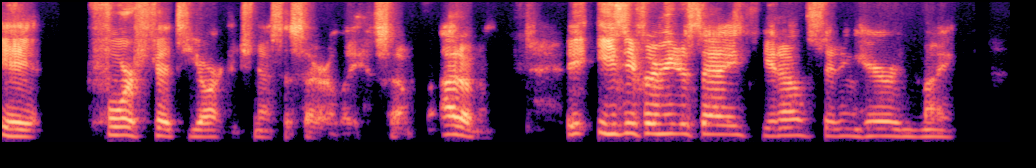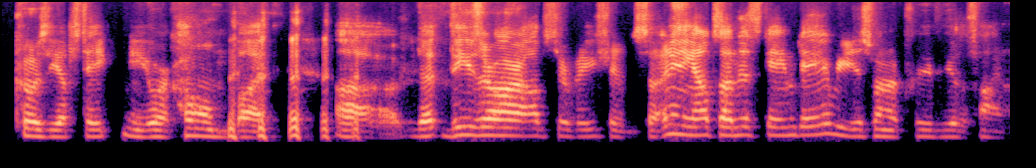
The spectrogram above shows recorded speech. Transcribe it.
it forfeits yardage necessarily. So I don't know. Easy for me to say, you know, sitting here in my cozy upstate New York home, but uh, that these are our observations. So anything else on this game, Dave? Or you just want to preview the final?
